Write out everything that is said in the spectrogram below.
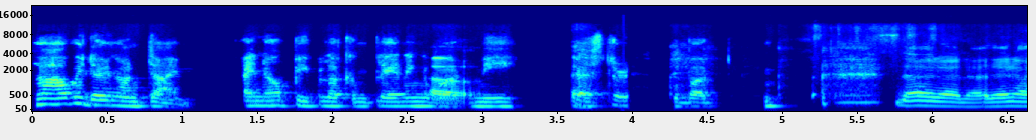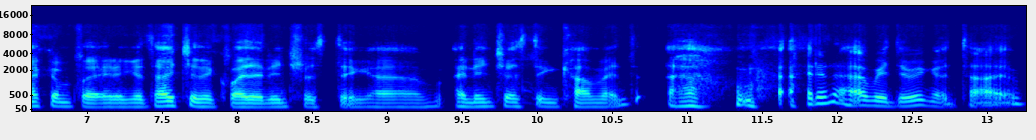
so how are we doing on time? I know people are complaining about oh. me pestering about. no, no, no. They're not complaining. It's actually quite an interesting, um, an interesting comment. Um, I don't know how we're doing on time,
